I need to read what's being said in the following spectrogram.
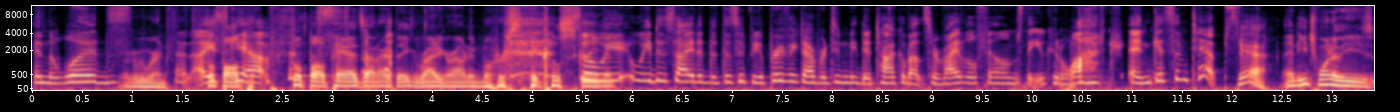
in the woods, We're gonna be wearing ice football football pads on our thing, riding around in motorcycles, so we, we decided that this would be a perfect opportunity to talk about survival films that you could watch and get some tips. yeah, and each one of these,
